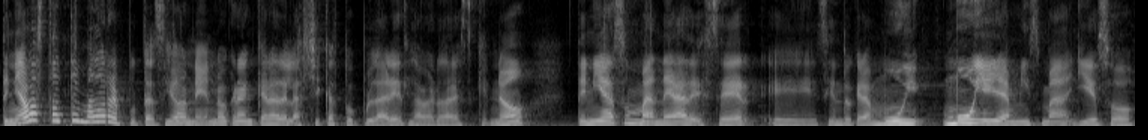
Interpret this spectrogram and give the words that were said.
tenía bastante mala reputación, ¿eh? No crean que era de las chicas populares, la verdad es que no. Tenía su manera de ser, eh, siento que era muy, muy ella misma y eso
